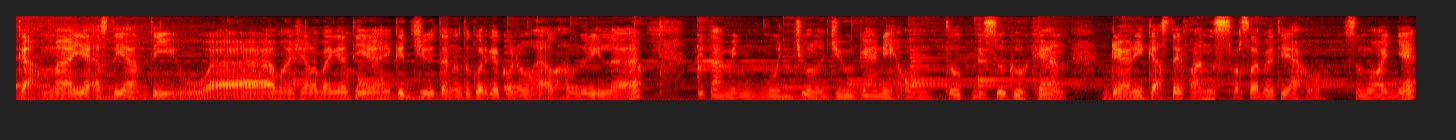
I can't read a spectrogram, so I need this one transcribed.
Kak Maya Estianti. Wah wow, Masya Allah banget ya Kejutan untuk keluarga Konoha Alhamdulillah Vitamin muncul juga nih untuk disuguhkan dari Kak Stefanus persahabat Yahoo Semuanya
